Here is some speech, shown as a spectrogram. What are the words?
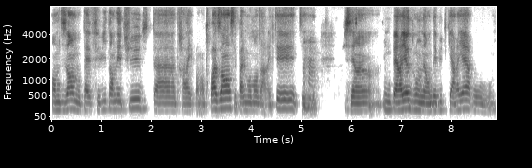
en me disant, bon, tu as fait huit ans d'études, tu as travaillé pendant trois ans, c'est pas le moment d'arrêter. Mhm. C'est une période où on est en début de carrière, où,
